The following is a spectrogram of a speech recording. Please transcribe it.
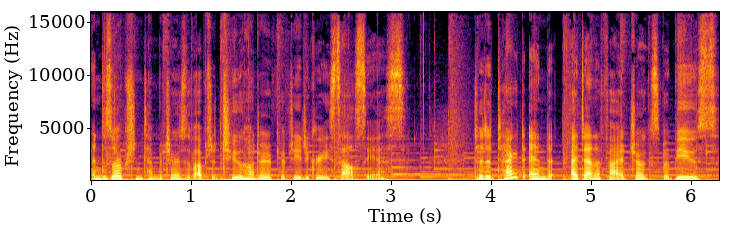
and desorption temperatures of up to 250 degrees Celsius. To detect and identify drugs of abuse,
